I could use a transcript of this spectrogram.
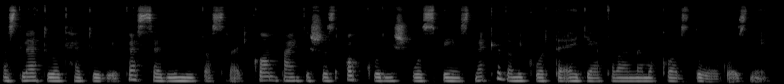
azt letölthetővé teszed, indítasz rá egy kampányt, és az akkor is hoz pénzt neked, amikor te egyáltalán nem akarsz dolgozni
